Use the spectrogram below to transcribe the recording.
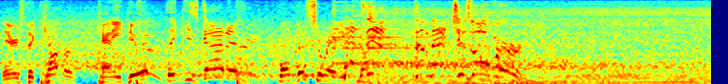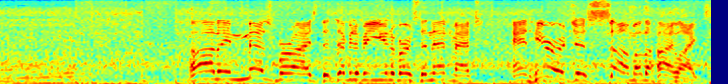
There's the cover. Can he do it? Think he's got it. Well, viscerating. That's it. The match is over. Ah, they mesmerized the WWE Universe in that match. And here are just some of the highlights.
